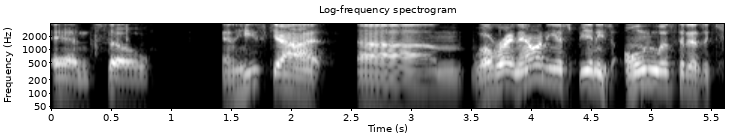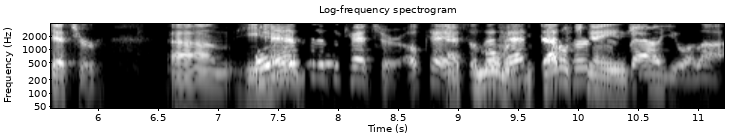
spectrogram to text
And so and he's got um well right now on ESPN he's only listed as a catcher. Um he only had listed as a catcher. Okay, so the moment, that, that'll that change. value a lot.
